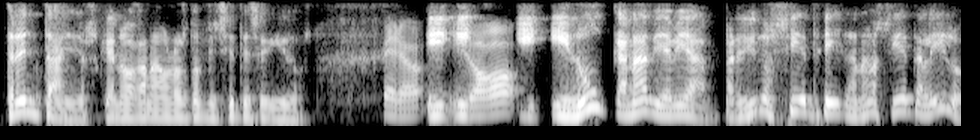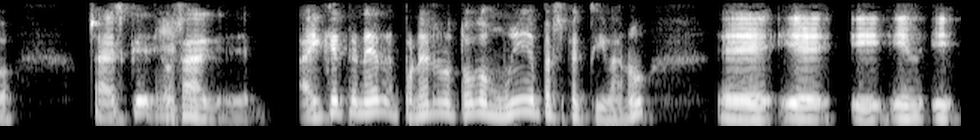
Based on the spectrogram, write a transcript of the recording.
30 años que no ganaban los Dolphins siete seguidos. pero Y, luego y- y nunca nadie había perdido siete y ganado siete al hilo. O sea, es que, o sea, eh, hay que tener, ponerlo todo muy en perspectiva, ¿no? Eh, y, y-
